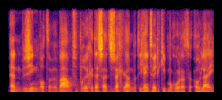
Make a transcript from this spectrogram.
En we zien wat er, waarom Verbrugge destijds is weggegaan, omdat hij geen tweede keeper mag worden. Dat Olij.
